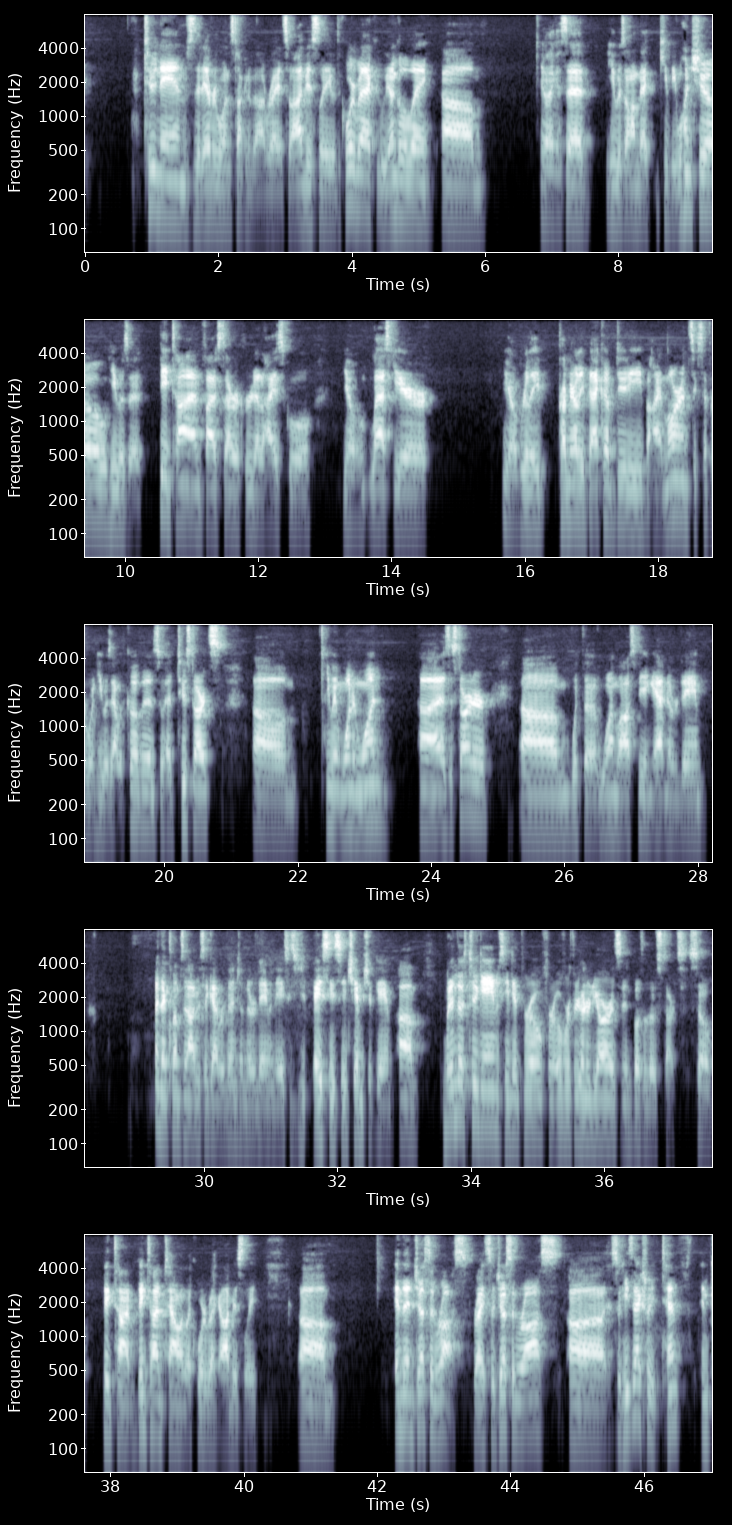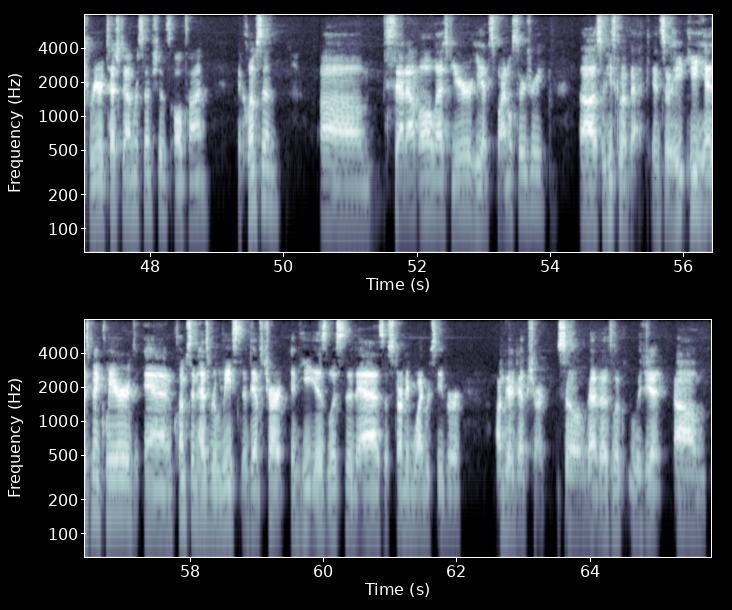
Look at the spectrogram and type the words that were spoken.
two names that everyone's talking about, right? So obviously, with the quarterback, Uiagalelei, um, you know, like I said, he was on that QB one show. He was a big time five star recruit out of high school. You know, last year, you know, really primarily backup duty behind Lawrence, except for when he was out with COVID. So had two starts. Um, he went one and one uh, as a starter um, with the one loss being at Notre Dame. And then Clemson obviously got revenge on Notre Dame in the ACC, ACC championship game. Um, but in those two games, he did throw for over 300 yards in both of those starts. So big time, big time talent like quarterback, obviously. Um, and then Justin Ross, right? So Justin Ross, uh, so he's actually 10th in career touchdown receptions all time at Clemson. Um, sat out all last year. He had spinal surgery. Uh, so he's coming back. And so he, he has been cleared, and Clemson has released a depth chart, and he is listed as a starting wide receiver on their depth chart. So that does look legit. Um,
